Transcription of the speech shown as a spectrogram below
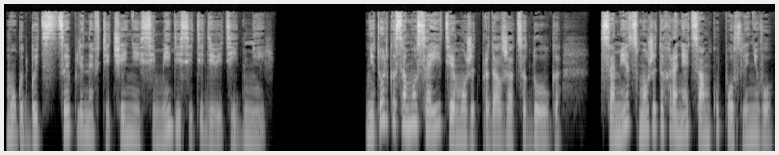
могут быть сцеплены в течение 79 дней. Не только само соитие может продолжаться долго, самец может охранять самку после него.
